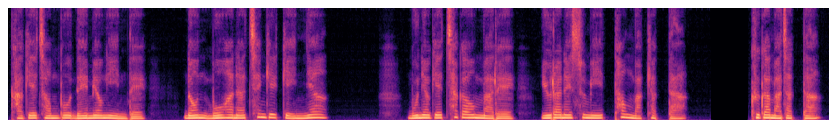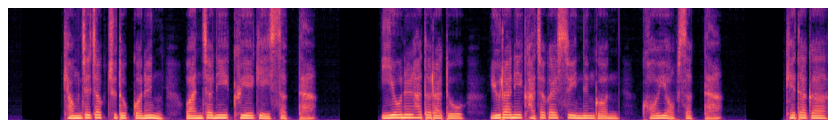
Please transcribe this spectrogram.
가게 전부 네 명이인데 넌 뭐 하나 챙길 게 있냐? 문혁의 차가운 말에 유란의 숨이 턱 막혔다. 그가 맞았다. 경제적 주도권은 완전히 그에게 있었다. 이혼을 하더라도 유란이 가져갈 수 있는 건 거의 없었다. 게다가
